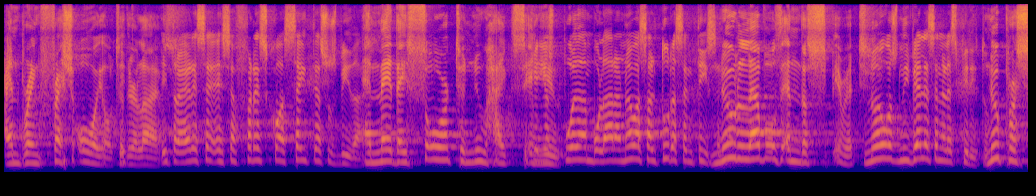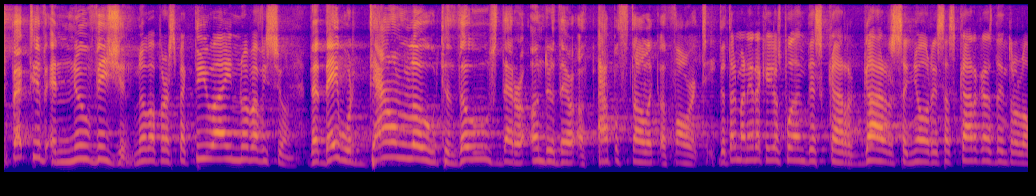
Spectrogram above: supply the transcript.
and bring fresh oil to their y lives. traer ese, ese fresco aceite a sus vidas. And may they soar to new heights Que in ellos you, puedan volar a nuevas alturas en ti. New levels in the spirit, Nuevos niveles en el espíritu. new perspective and new vision Nueva perspectiva y nueva visión. that they would download to those that are under their apostolic authority. De tal manera que ellos puedan descargar, Señor, esas cargas dentro de lo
